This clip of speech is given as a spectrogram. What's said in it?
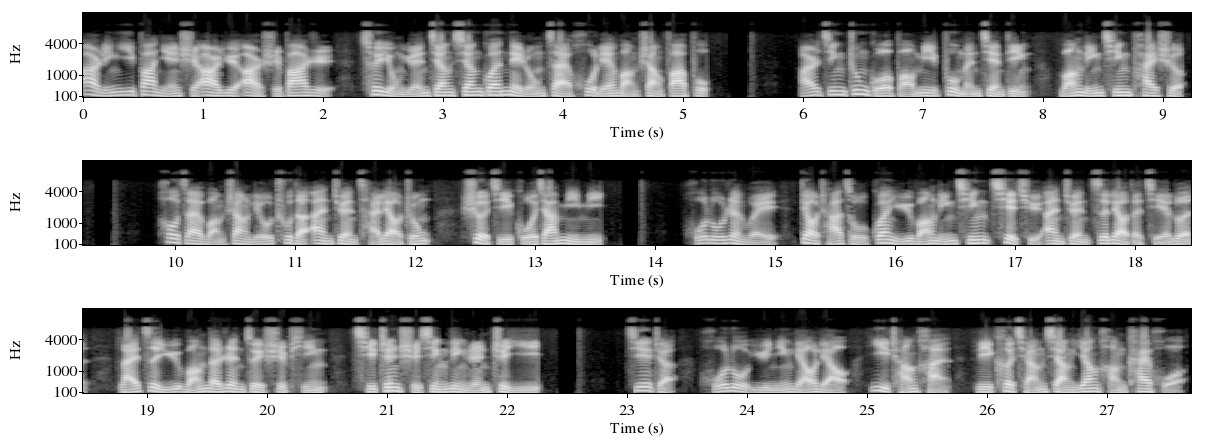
二零一八年十二月二十八日。崔永元将相关内容在互联网上发布，而经中国保密部门鉴定，王林清拍摄后在网上流出的案卷材料中涉及国家秘密。葫芦认为，调查组关于王林清窃取案卷资料的结论来自于王的认罪视频，其真实性令人质疑。接着，葫芦与您聊聊一场喊李克强向央行开火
